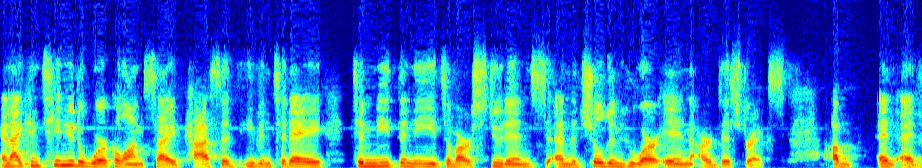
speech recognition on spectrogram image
And I continue to work alongside CASA even today to meet the needs of our students and the children who are in our districts. Um, and, and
